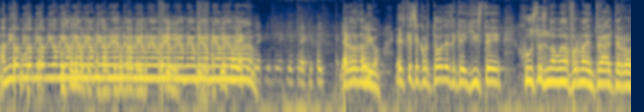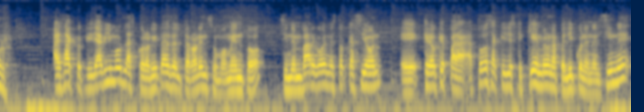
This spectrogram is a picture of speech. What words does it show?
Amigo, amigo, amigo, amigo, amigo, amigo, amigo, amigo, amigo, amigo, amigo, amigo, amigo, amigo, estoy. Ya Perdón, amigo, es que se cortó desde que dijiste, justo es una buena forma de entrar al terror. Exacto, que ya vimos las coronitas del terror en su momento. Sin embargo, en esta ocasión, eh, creo que para a todos aquellos que quieren ver una película en el cine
